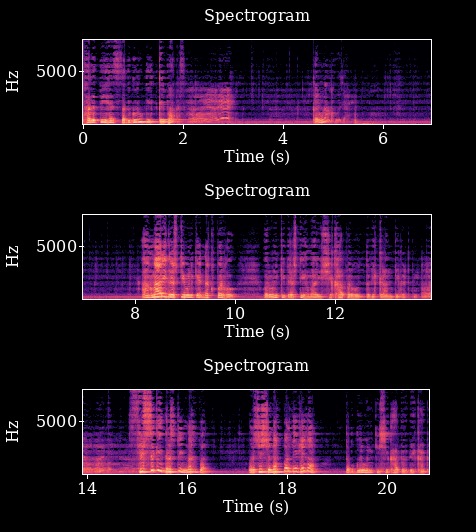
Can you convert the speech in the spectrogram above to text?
फलती है सदगुरु की कृपा से। करुणा हो जाए। हमारी दृष्टि उनके नख पर हो। और उनकी दृष्टि हमारी शिखा पर हो, तभी क्रांति घटती। शिष्य की दृष्टि नख पर, और शिष्य नख पर देखेगा, तब गुरु उनकी शिखा पर देखेगा,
